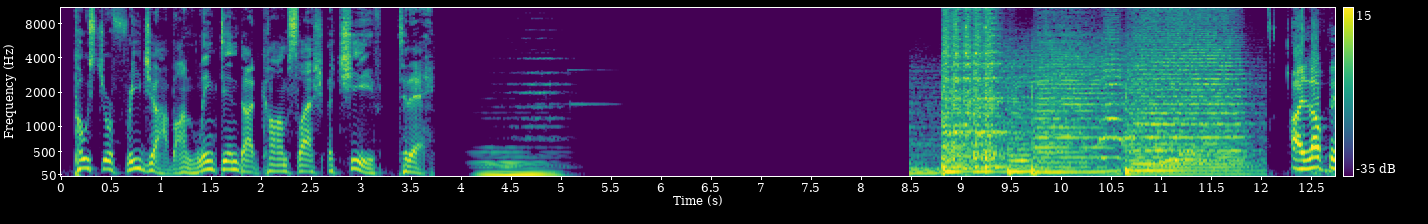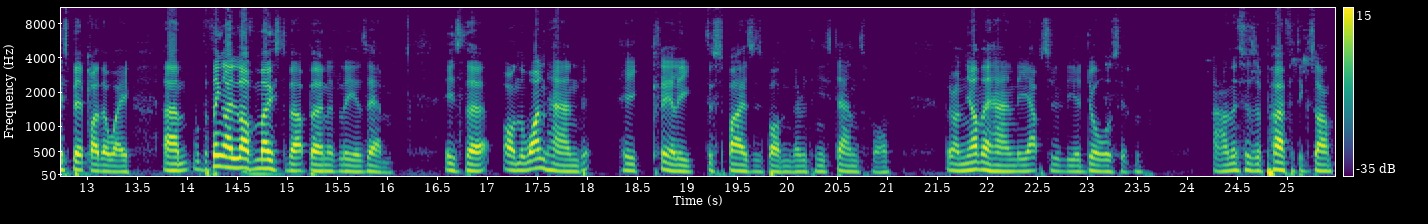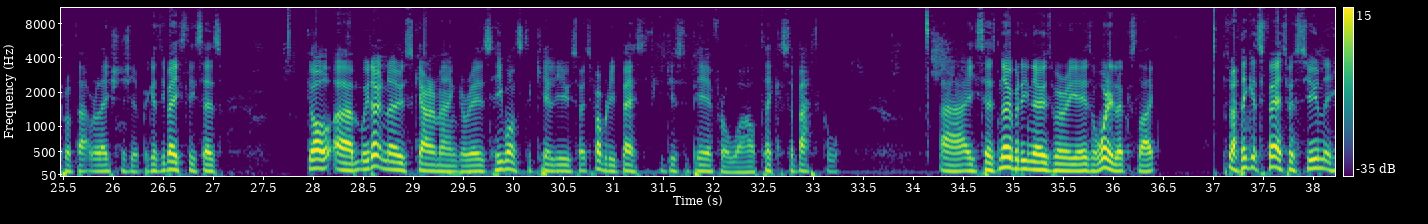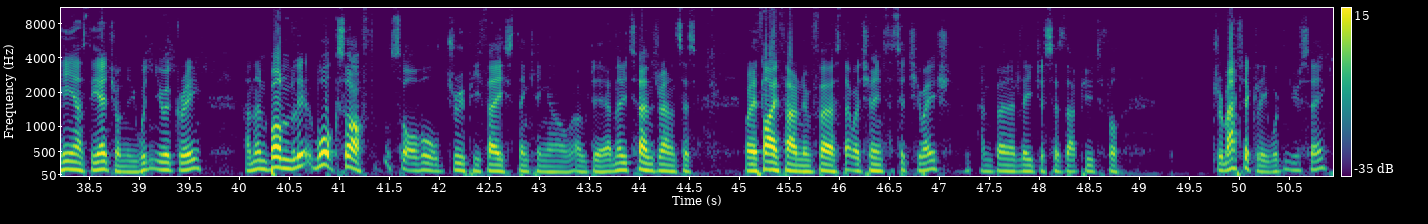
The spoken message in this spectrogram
Post your free job on linkedin.com slash achieve today. I love this bit, by the way. Um, the thing I love most about Bernard Lee as M is that, on the one hand, he clearly despises Bond and everything he stands for. But on the other hand, he absolutely adores him. And this is a perfect example of that relationship because he basically says, Go, um, we don't know who Scaramanga is. He wants to kill you, so it's probably best if you disappear for a while, take a sabbatical. Uh, he says nobody knows where he is or what he looks like. So I think it's fair to assume that he has the edge on you. Wouldn't you agree? And then Bond li- walks off, sort of all droopy faced, thinking, "Oh, oh dear." And then he turns around and says, "Well, if I found him first, that would change the situation." And Bernard Lee just says that beautiful, dramatically, wouldn't you say?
